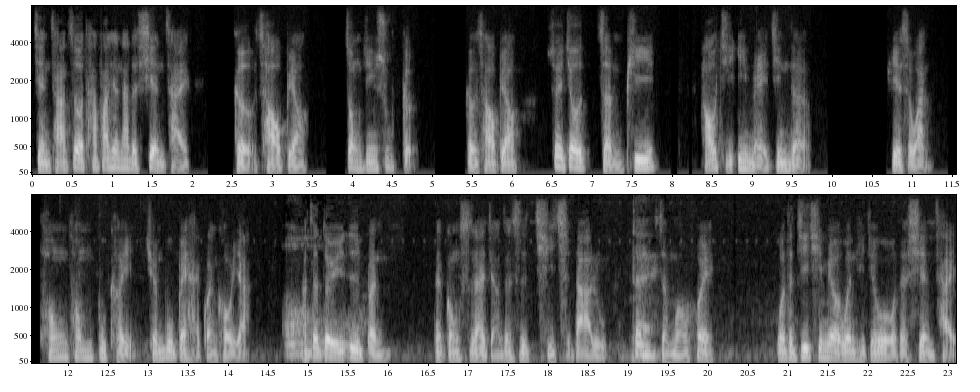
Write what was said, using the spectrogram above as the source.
检查之后，他发现他的线材铬超标，重金属铬铬超标，所以就整批好几亿美金的。PS One 通通不可以，全部被海关扣押。哦、oh. 啊，那这对于日本的公司来讲，真是奇耻大辱。对，怎么会？我的机器没有问题，结果我的线材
